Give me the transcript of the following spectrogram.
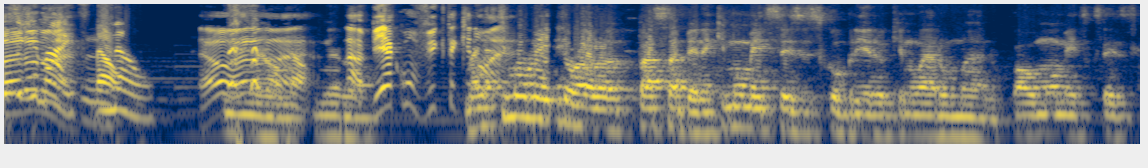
humano não é? demais. Não. Não. É ou não é? não, não. Não, a Bia é convicta que Mas não em que é. momento, pra saber, né? Que momento vocês descobriram que não era humano? Qual o momento que vocês.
